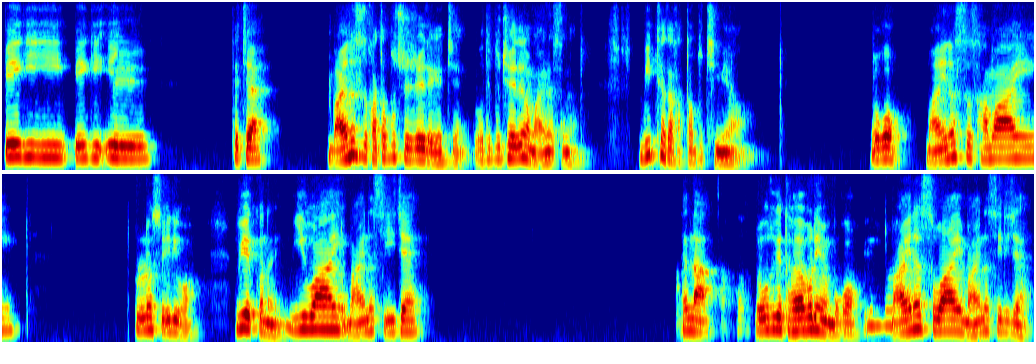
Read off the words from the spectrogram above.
빼기 2, 빼기 1. 됐지? 마이너스 갖다 붙여줘야 되겠지? 어디 붙여야 되나, 마이너스는? 밑에다 갖다 붙이면 요거 마이너스 3y 플러스 1이고 위에 거는 2y 마이너스 2제 됐나? 요거 두 개 더해버리면 뭐고? 마이너스 y 마이너스 1이제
